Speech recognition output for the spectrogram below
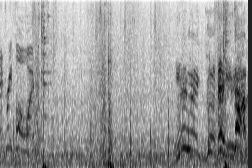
Sentry forward! You're not good at stop!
